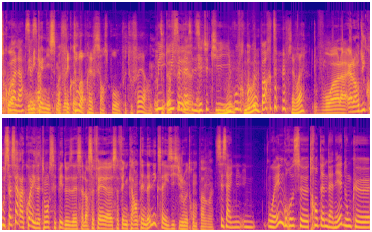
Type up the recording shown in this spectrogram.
fait, euh, quoi. Voilà, des mécanismes. On fait donc, tout après Sciences Po, on peut tout faire. Oui, Tout oui, c'est vrai, c'est des études qui Mhm. ouvrent beaucoup Ouais. de portes. C'est vrai Voilà. Alors du coup, ça sert à quoi exactement le CP2S Alors ça fait ça fait une quarantaine d'années ça existe, je me trompe pas. C'est ça, une- ouais, une grosse euh, trentaine d'années. Donc, euh,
